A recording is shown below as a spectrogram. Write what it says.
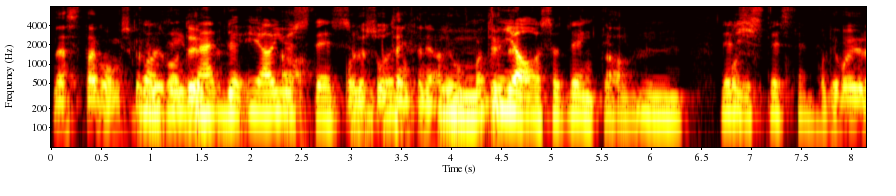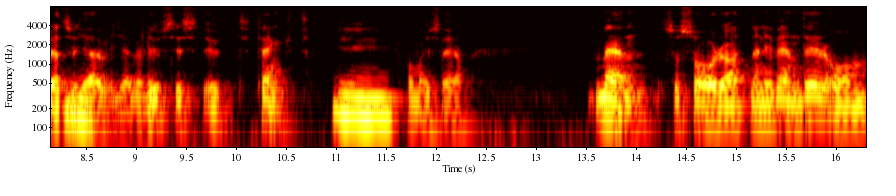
nästa gång skulle det vara du. värld- Ja, just Ja. det. Och det, så på- tänkte ni allihopa Mm, tydligen. Ja, så tänkte Ja. vi. Mm. Det Och visst, det stämmer. Och det var ju rätt så djäv- djävulusiskt uttänkt, Mm. får man ju säga. Men så sa du att när ni vände er om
